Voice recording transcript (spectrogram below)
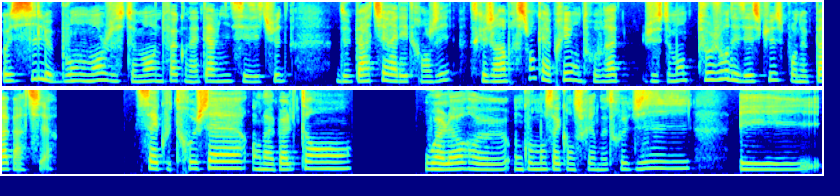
aussi le bon moment justement, une fois qu'on a terminé ses études, de partir à l'étranger. Parce que j'ai l'impression qu'après, on trouvera justement toujours des excuses pour ne pas partir. Ça coûte trop cher, on n'a pas le temps, ou alors euh, on commence à construire notre vie et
